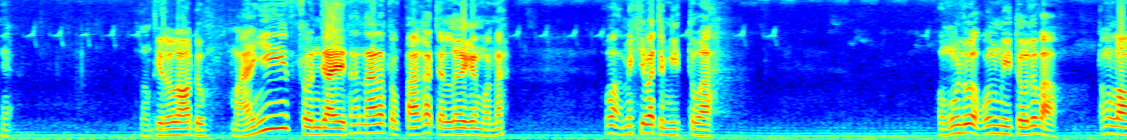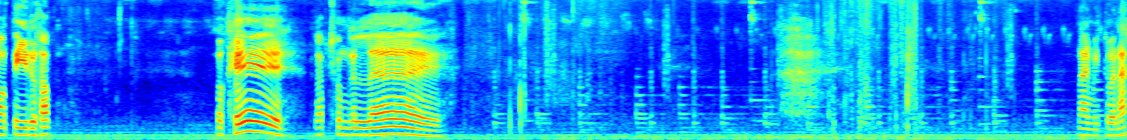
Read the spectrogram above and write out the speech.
เนี่ยลองทีละรอดู หมายงี้ส่วนใหญ่ถ้าน้าตกปลาก็จะเลยกันหมดนะเพราะว่าไม่คิดว่าจะมีตัว ผมก็ไม่รู้หรอกว่ามันมีตัวหรือเปล่า ต้องลองตีดูครับ โอเค รับชมกันเลยน่ามีตัวนะ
